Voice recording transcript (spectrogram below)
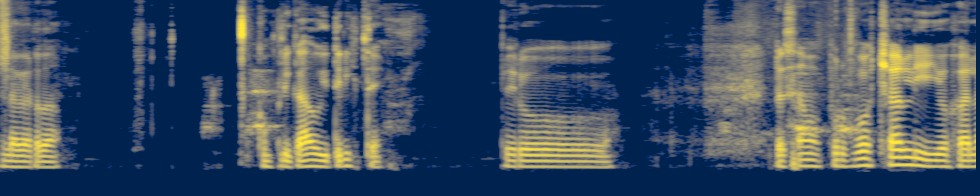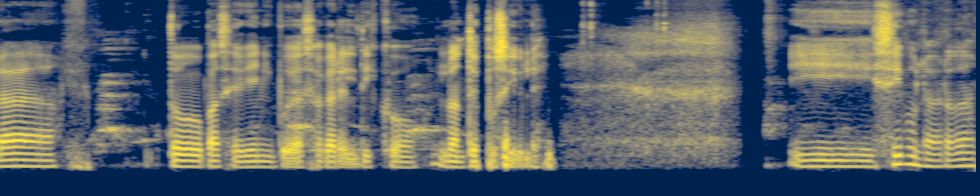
la verdad. Complicado y triste. Pero rezamos por vos, Charlie, y ojalá todo pase bien y pueda sacar el disco lo antes posible. Y sí, pues la verdad,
